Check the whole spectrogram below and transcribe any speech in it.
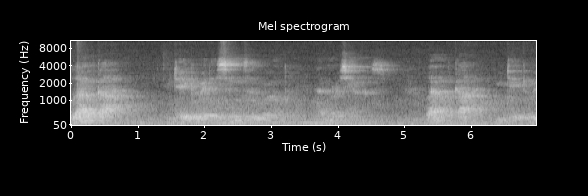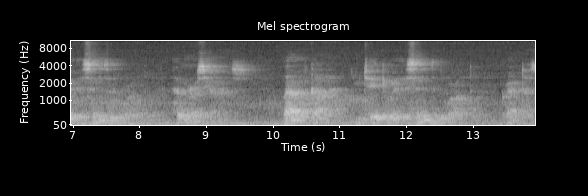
Lamb of God, you take away the sins of the world, have mercy on us. Lamb of God, you take away the sins of the world, have mercy on us. Lamb of God, you take away the sins of the world, grant us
